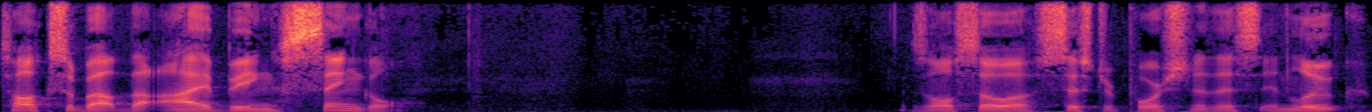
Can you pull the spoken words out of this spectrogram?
talks about the eye being single. There's also a sister portion of this in Luke.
